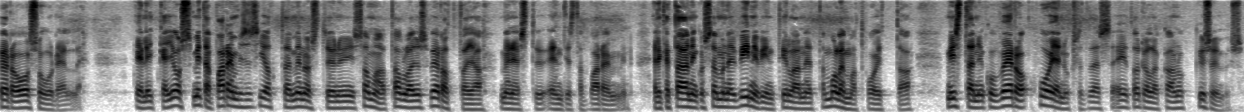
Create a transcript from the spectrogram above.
veroosuudelle. Eli jos mitä paremmin se sijoittaja menestyy, niin samalla tavalla jos verottaja menestyy entistä paremmin. Eli tämä on niin semmoinen win-win tilanne, että molemmat voittaa. Mistä niin verohuojennuksesta tässä ei todellakaan ole kysymys.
